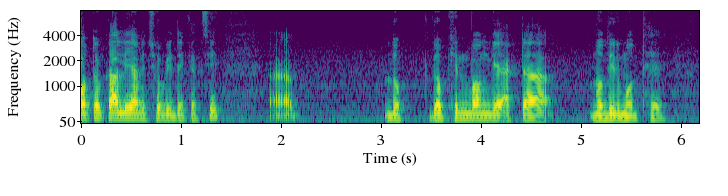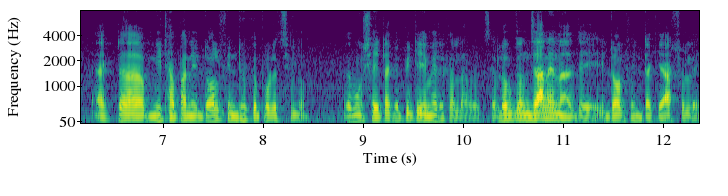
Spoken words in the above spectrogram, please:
গতকালই আমি ছবি দেখেছি দক্ষিণবঙ্গে একটা নদীর মধ্যে একটা মিঠা পানির ডলফিন ঢুকে পড়েছিল এবং সেটাকে পিটিয়ে মেরে ফেলা হয়েছে। লোকজন জানে না যে এই ডলফিনটাকে আসলে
